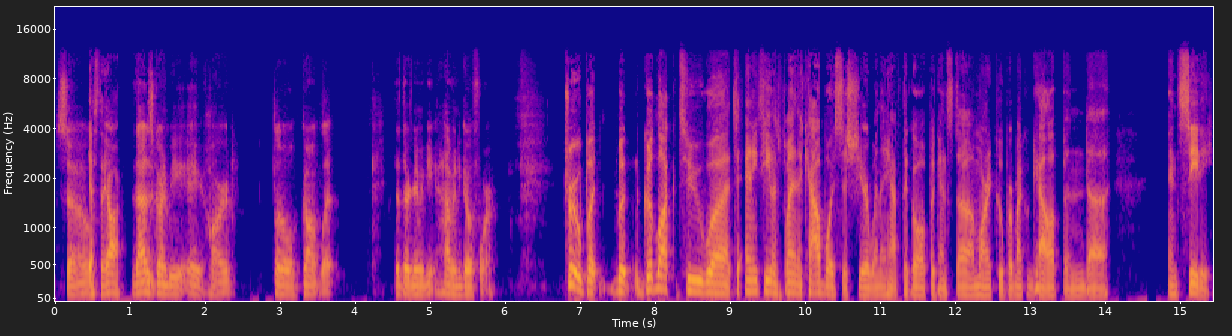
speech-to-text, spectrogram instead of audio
so yes, they are. That is going to be a hard little gauntlet that they're going to be having to go for. True, but but good luck to uh, to any team that's playing the Cowboys this year when they have to go up against uh, Amari Cooper, Michael Gallup, and uh, and CeeDee.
